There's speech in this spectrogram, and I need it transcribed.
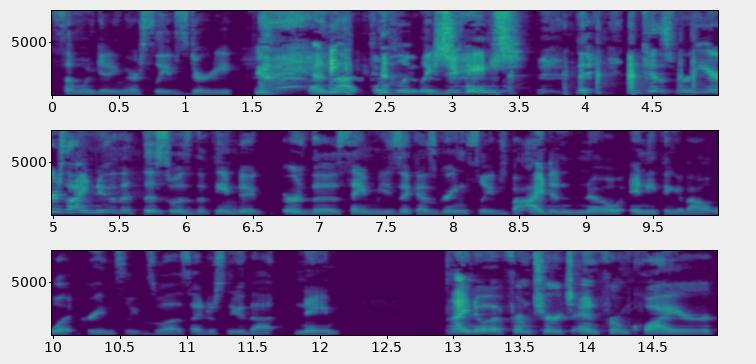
someone getting their sleeves dirty, and that completely changed because for years I knew that this was the theme to or the same music as Greensleeves, but I didn't know anything about what Greensleeves was. I just knew that name. I know it from church and from choir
